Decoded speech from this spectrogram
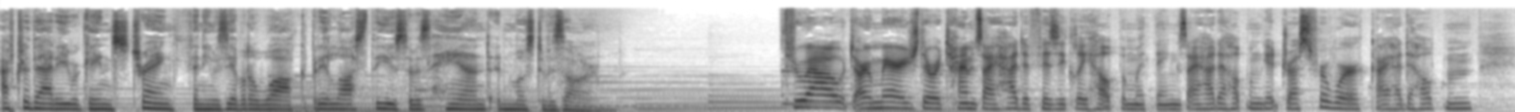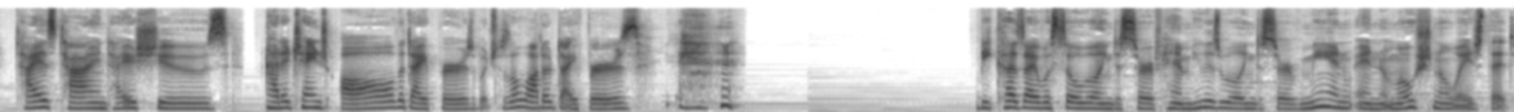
After that, he regained strength and he was able to walk, but he lost the use of his hand and most of his arm. throughout our marriage, there were times I had to physically help him with things. I had to help him get dressed for work. I had to help him tie his tie and tie his shoes. I had to change all the diapers, which was a lot of diapers. because I was so willing to serve him, he was willing to serve me in, in emotional ways that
